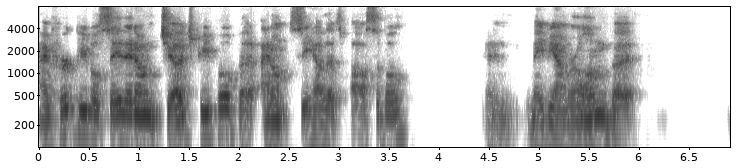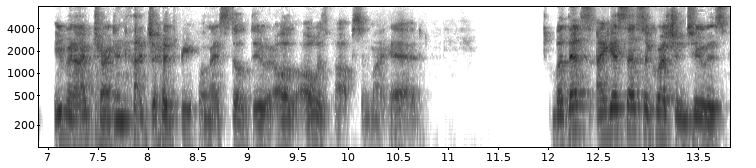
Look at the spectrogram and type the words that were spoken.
I've heard people say they don't judge people, but I don't see how that's possible. And maybe I'm wrong, but even I've tried to not judge people, and I still do. It al- always pops in my head. But that's, I guess, that's the question too. Is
